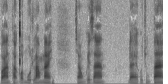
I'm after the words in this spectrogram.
và ăn thẳng con 15 này trong cái dàn đề của chúng ta.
